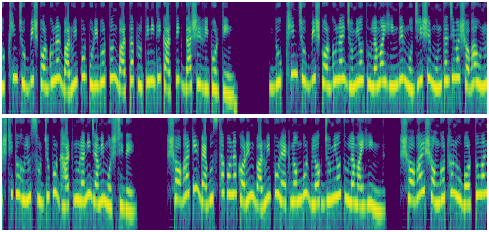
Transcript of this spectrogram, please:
দক্ষিণ চব্বিশ পরগনার বারুইপুর পরিবর্তন বার্তা প্রতিনিধি কার্তিক দাসের রিপোর্টিং। দক্ষিণ চব্বিশ পরগনায় জমিয়ত উলামায় হিন্দের মজলিসে মুন্তাজিমা সভা অনুষ্ঠিত হল সূর্যপুর ঘাট নুরানি জামি মসজিদে। সভাটির ব্যবস্থাপনা করেন বারুইপুর এক নম্বর ব্লক জমিয়ত উলামায় হিন্দ। সভায় সংগঠন ও বর্তমান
